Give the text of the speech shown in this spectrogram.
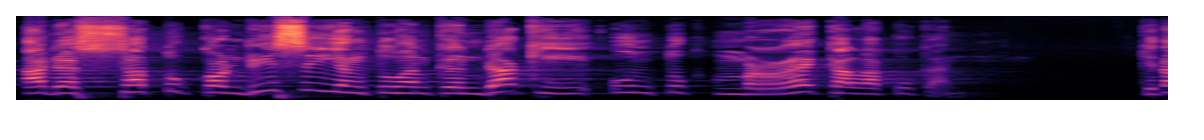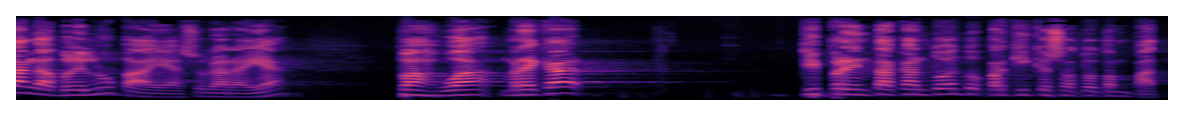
ada satu kondisi yang Tuhan kehendaki untuk mereka lakukan. Kita nggak boleh lupa ya saudara ya, bahwa mereka diperintahkan Tuhan untuk pergi ke suatu tempat.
